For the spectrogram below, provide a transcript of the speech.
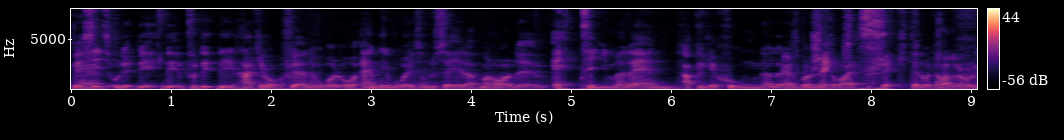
Precis, och det, det, det, för det, det här kan ju vara på flera nivåer. Och en nivå är som du säger att man har eh, ett team eller en applikation eller Ett vad det nu kan projekt. vara, ett projekt eller vad det kan vara.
